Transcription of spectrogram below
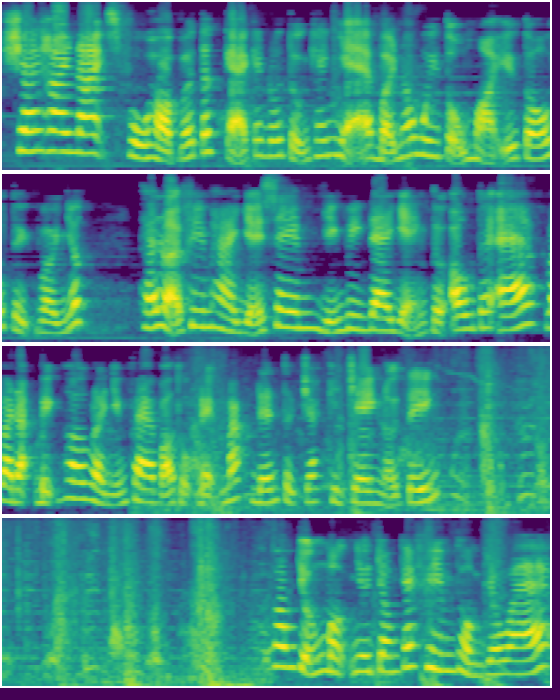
Shanghai Nights phù hợp với tất cả các đối tượng khán giả bởi nó quy tụ mọi yếu tố tuyệt vời nhất. Thể loại phim hài dễ xem, diễn viên đa dạng từ Âu tới Á và đặc biệt hơn là những pha võ thuật đẹp mắt đến từ Jackie Chan nổi tiếng. Không chuẩn mực như trong các phim thuần châu Á,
